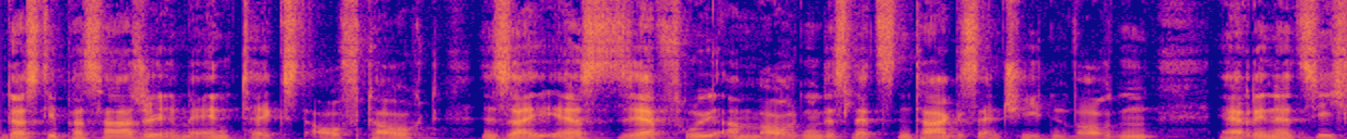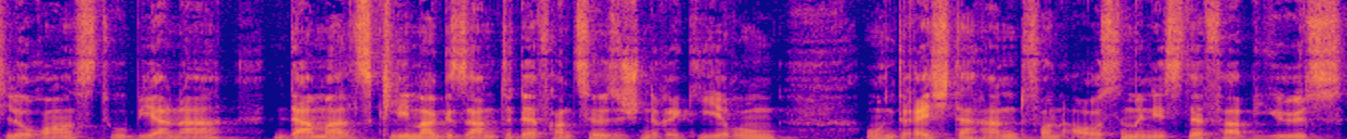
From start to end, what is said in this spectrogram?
Dass die Passage im Endtext auftaucht, sei erst sehr früh am Morgen des letzten Tages entschieden worden, erinnert sich Laurence Toubiana, damals Klimagesandte der französischen Regierung und rechte Hand von Außenminister Fabius,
